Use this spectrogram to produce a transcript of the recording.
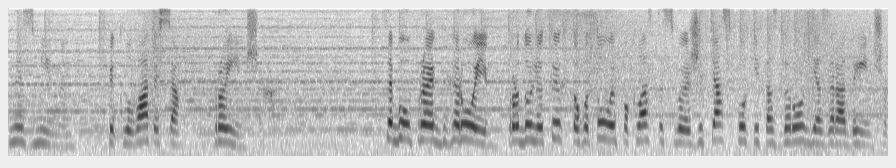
незмінним піклуватися про інших. Це був проект Герої про долю тих, хто готовий покласти своє життя, спокій та здоров'я заради інших.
